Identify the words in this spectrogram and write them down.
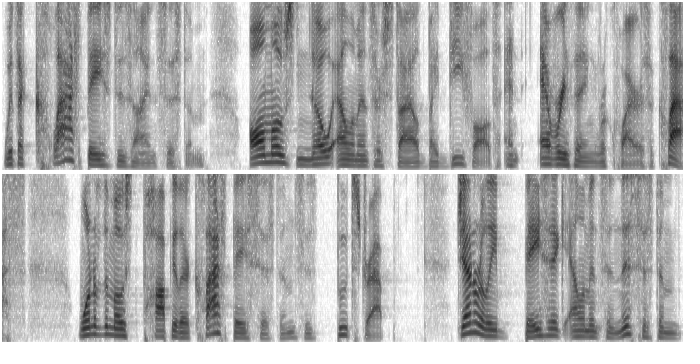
With a class based design system, almost no elements are styled by default, and everything requires a class. One of the most popular class based systems is Bootstrap. Generally, basic elements in this system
